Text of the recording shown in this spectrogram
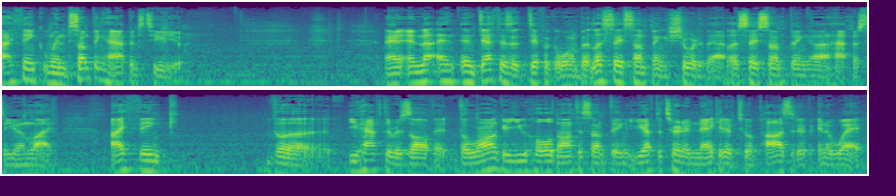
I think when something happens to you, and and and death is a difficult one, but let's say something short of that. Let's say something uh, happens to you in life. I think the you have to resolve it. The longer you hold on to something, you have to turn a negative to a positive in a way.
